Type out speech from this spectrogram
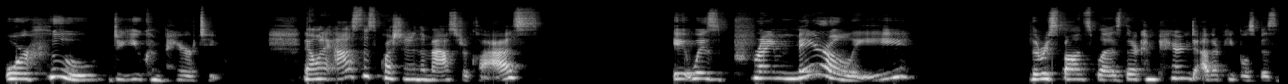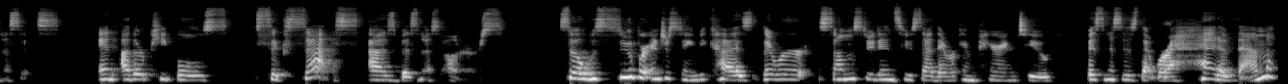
or who do you compare to? Now, when I asked this question in the masterclass, it was primarily the response was they're comparing to other people's businesses and other people's success as business owners. So it was super interesting because there were some students who said they were comparing to businesses that were ahead of them.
